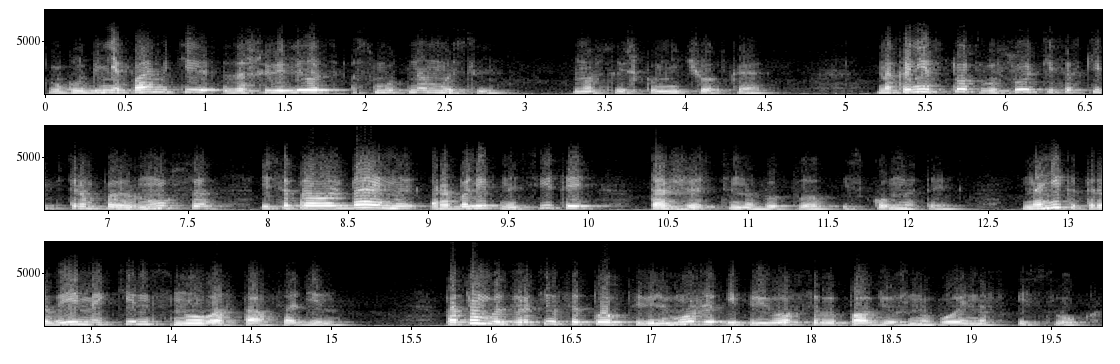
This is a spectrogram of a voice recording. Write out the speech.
В глубине памяти зашевелилась смутная мысль, но слишком нечеткая. Наконец тот высокий со скипетром повернулся и, сопровождаемый раболепной свитой, торжественно выплыл из комнаты. На некоторое время Кен снова остался один. Потом возвратился толстый вельможа и привел с собой полдюжины воинов и слуг.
